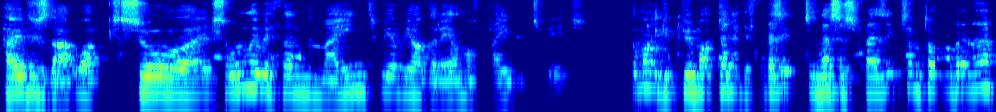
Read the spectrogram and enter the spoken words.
How does that work? So uh, it's only within the mind where we have the realm of time and space. I don't want to get too much into the physics, and this is physics I'm talking about now.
